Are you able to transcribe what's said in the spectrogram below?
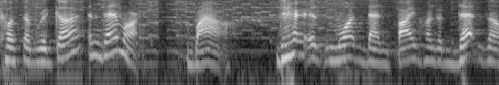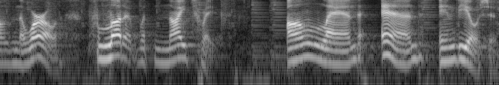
Costa Rica, and Denmark. Wow. There is more than 500 dead zones in the world flooded with nitrates on land and in the ocean.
